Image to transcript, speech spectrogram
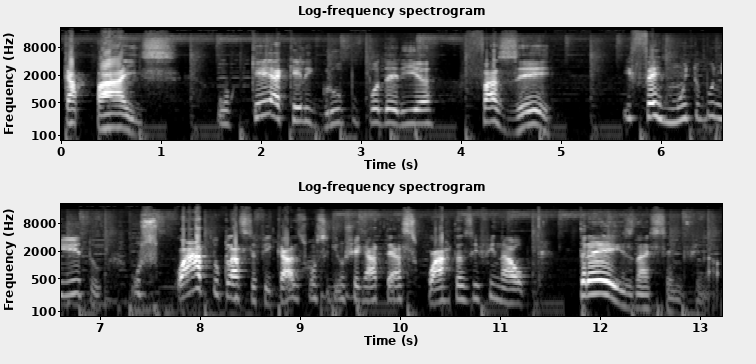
capaz, o que aquele grupo poderia fazer. E fez muito bonito. Os quatro classificados conseguiram chegar até as quartas de final, três na semifinal.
